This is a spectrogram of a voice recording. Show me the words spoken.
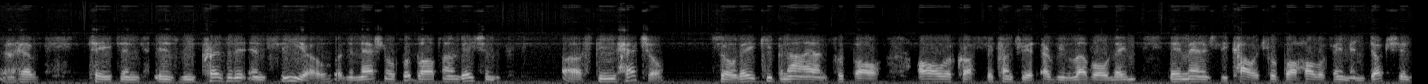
uh, have Tatum is the president and CEO of the National Football Foundation, uh, Steve Hatchell. So they keep an eye on football all across the country at every level. They they manage the College Football Hall of Fame induction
